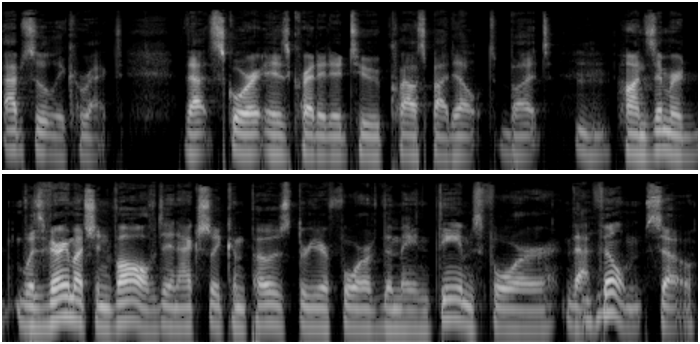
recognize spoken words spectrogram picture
absolutely correct. That score is credited to Klaus Badelt, but Mhm. Hans Zimmer was very much involved and actually composed three or four of the main themes for that Mhm. film. So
